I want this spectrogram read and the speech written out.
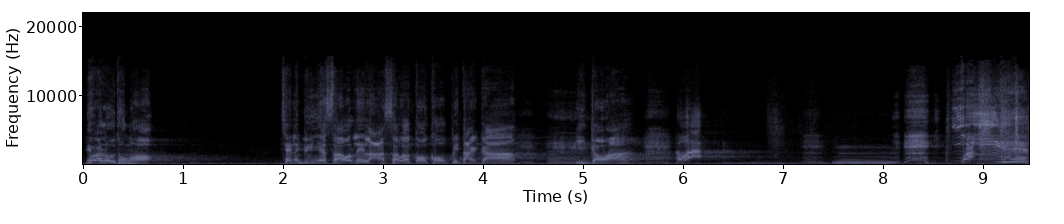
呢位老同學，請你表演一首你拿手嘅歌曲俾大家研究下。好啊。嗯，哇，耶！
